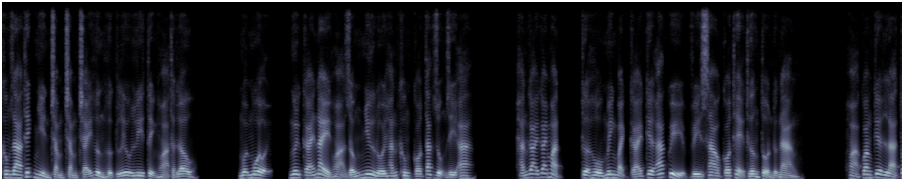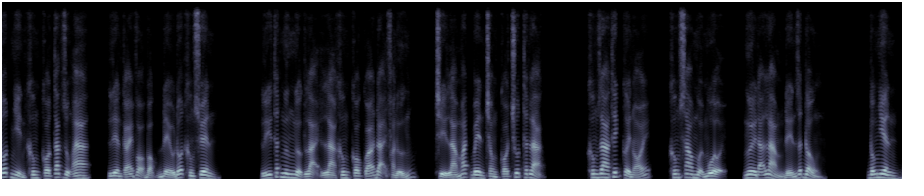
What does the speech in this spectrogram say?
không ra thích nhìn chằm chằm cháy hừng hực lưu ly tịnh hỏa thật lâu. Muội muội, ngươi cái này hỏa giống như đối hắn không có tác dụng gì a? Hắn gãi gãi mặt, tựa hồ minh bạch cái kia ác quỷ vì sao có thể thương tổn được nàng. Hỏa quang kia là tốt nhìn không có tác dụng A, liền cái vỏ bọc đều đốt không xuyên. Lý thất ngưng ngược lại là không có quá đại phản ứng, chỉ là mắt bên trong có chút thất lạc. Không ra thích cười nói, không sao muội muội, ngươi đã làm đến rất đồng. Đương nhiên,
